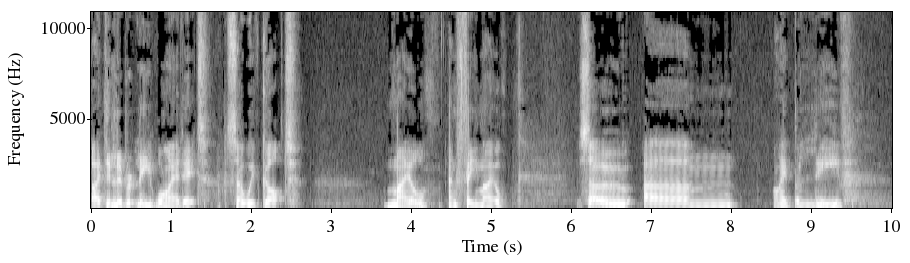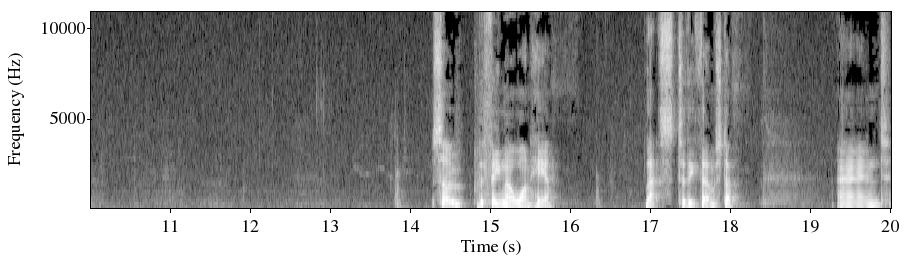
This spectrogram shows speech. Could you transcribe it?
I deliberately wired it so we've got male and female. So um, I believe so the female one here, that's to the thermistor, and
